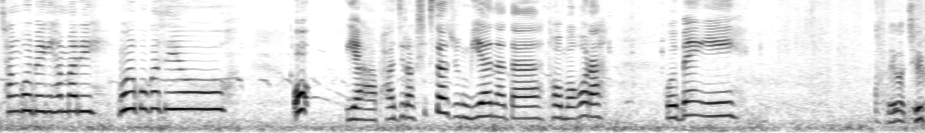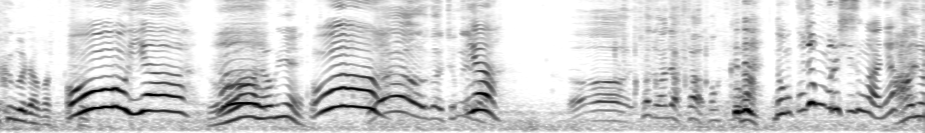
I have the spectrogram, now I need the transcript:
창골뱅이 한 마리 몰고 가세요. 어? 야, 바지락 식사 중 미안하다. 더 먹어라. 골뱅이. 내가 제일 큰 거 잡았어. 오, 이야. 와 형님. 오. 와 이거 정리. 이야. 어 소주 한잔. 자 먹. 근데 너무 꾸정물에 씻은 거 아니야? 아니야.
